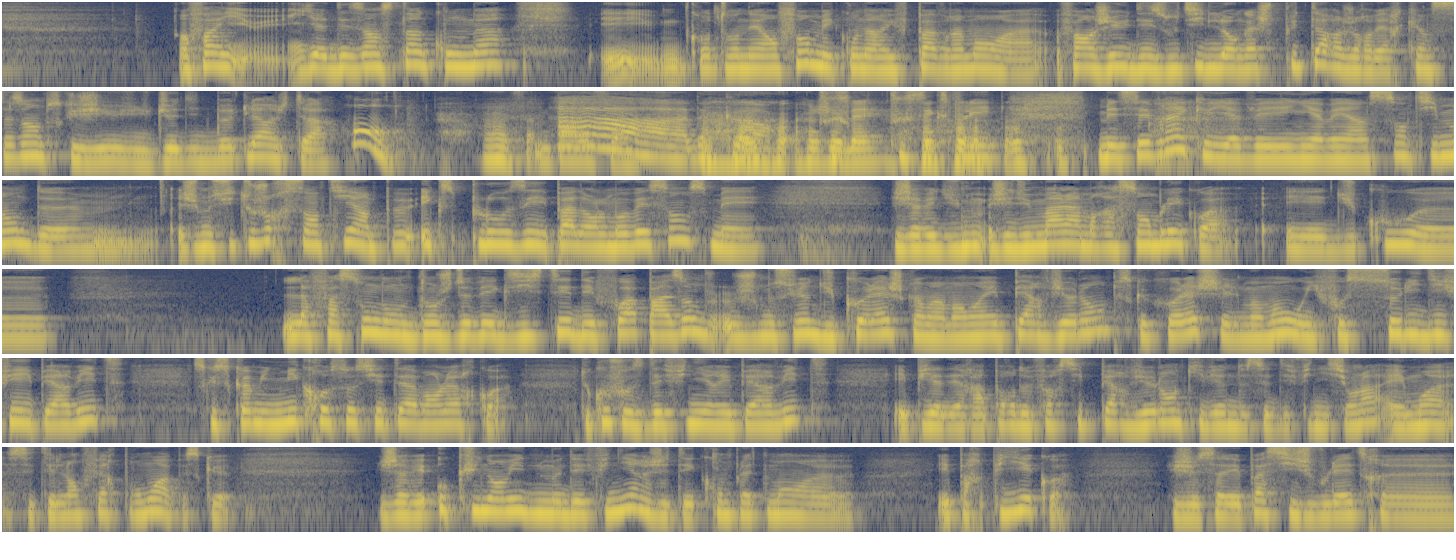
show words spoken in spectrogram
Enfin, il y a des instincts qu'on a et quand on est enfant, mais qu'on n'arrive pas vraiment à. Enfin, j'ai eu des outils de langage plus tard, genre vers 15-16 ans, parce que j'ai eu Judith Butler, j'étais là. Oh Ah, ça me ça. Ah, d'accord. Je l'ai. Tout s'explique. Mais c'est vrai qu'il y avait, il y avait un sentiment de. Je me suis toujours sentie un peu explosée, pas dans le mauvais sens, mais j'avais du, j'ai du mal à me rassembler, quoi. Et du coup, euh, la façon dont, je devais exister, des fois, par exemple, je me souviens du collège comme un moment hyper violent, parce que collège, c'est le moment où il faut se solidifier hyper vite, parce que c'est comme une micro-société avant l'heure, quoi. Du coup, il faut se définir hyper vite, et puis il y a des rapports de force hyper violents qui viennent de cette définition-là, et moi, c'était l'enfer pour moi, parce que j'avais aucune envie de me définir, j'étais complètement euh, éparpillée, quoi. Je savais pas si je voulais être euh,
